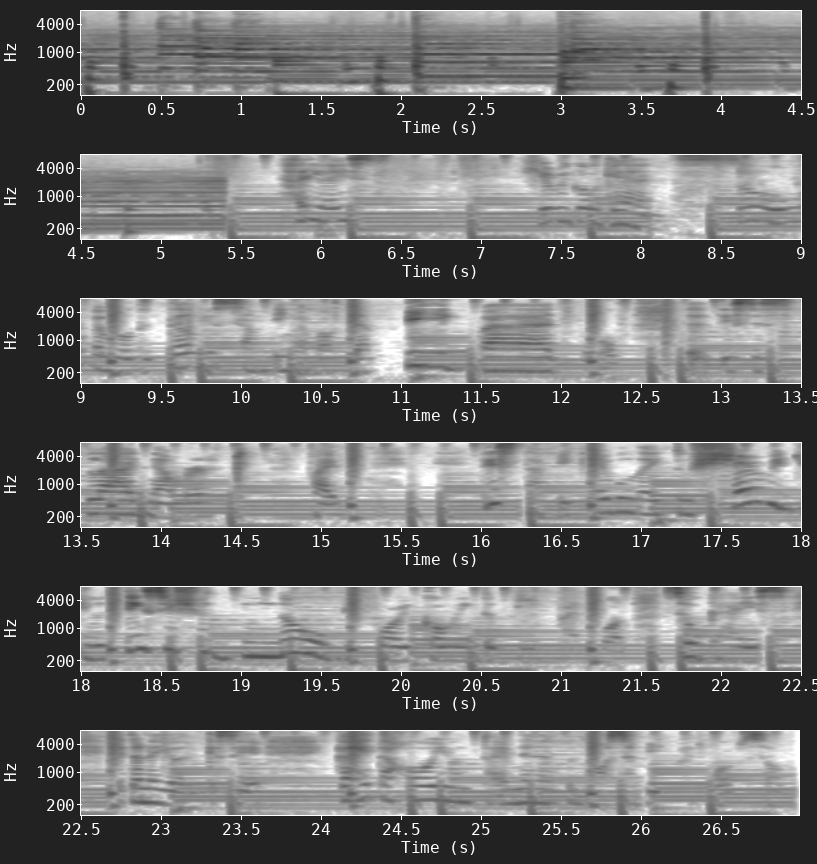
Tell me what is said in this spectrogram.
Hi guys, here we go again. So I will tell you something about the big bad wolf. So, This is flag number five. This topic I would like to share with you things you should know before going to big bad. So guys, ito na yon kasi kahit ako yung time na nandun ako sa big bad wolf, sobrang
